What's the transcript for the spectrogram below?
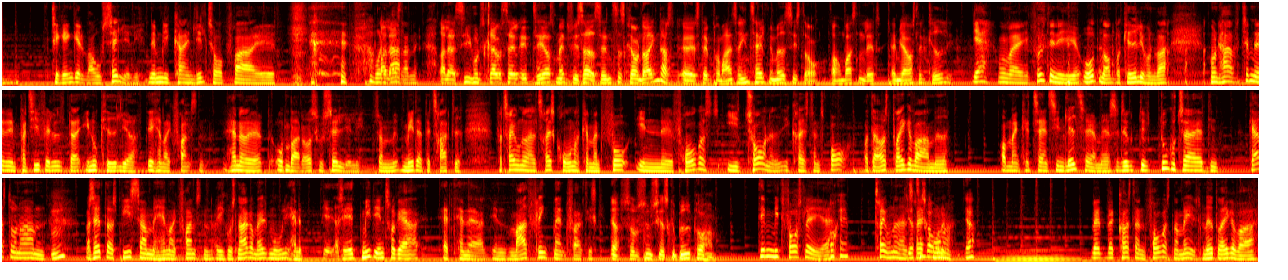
til gengæld var usælgelig, nemlig Karin Liltorp fra øh, Moderaterne. og, lad os, og lad os sige, hun skrev selv ind til os, mens vi sad og sendte, så skrev hun, der er ingen, der øh, stemte på mig, så hende talte vi med sidste år, og hun var sådan lidt, jamen jeg er også lidt kedelig. Ja, hun var fuldstændig åben om, hvor kedelig hun var. Hun har simpelthen en partifælde, der er endnu kedeligere. Det er Henrik Fransen. Han er åbenbart også usælgelig, som midt er betragtet. For 350 kroner kan man få en øh, frokost i tårnet i Christiansborg, og der er også drikkevarer med og man kan tage sin ledsager med. Så det, det, du kunne tage din kæreste under armen, mm. og sætte dig og spise sammen med Henrik Fransen, og I kunne snakke om alt muligt. Han er, altså, mit indtryk er, at han er en meget flink mand, faktisk. Ja, så du synes, jeg skal byde på ham? Det er mit forslag, ja. Okay. 350 kroner. Ja. Hvad, hvad koster en frokost normalt med drikkevarer?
